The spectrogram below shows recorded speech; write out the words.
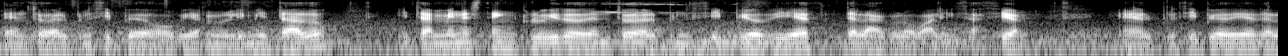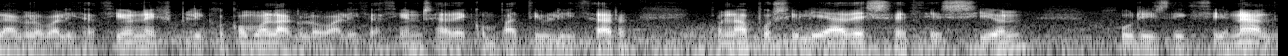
dentro del principio de gobierno limitado, y también está incluido dentro del principio 10 de la globalización. En el principio 10 de la globalización explico cómo la globalización se ha de compatibilizar con la posibilidad de secesión jurisdiccional,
